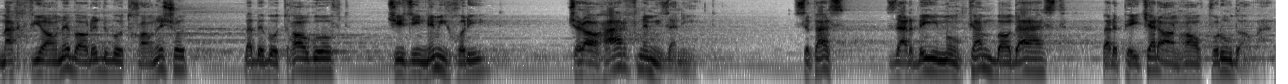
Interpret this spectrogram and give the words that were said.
مخفیانه وارد بتخانه شد و به بتها گفت چیزی نمی‌خورید چرا حرف نمی‌زنید سپس ضربه محکم با دست بر پیکر آنها فرود آورد.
